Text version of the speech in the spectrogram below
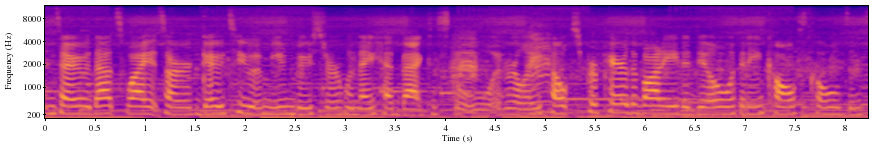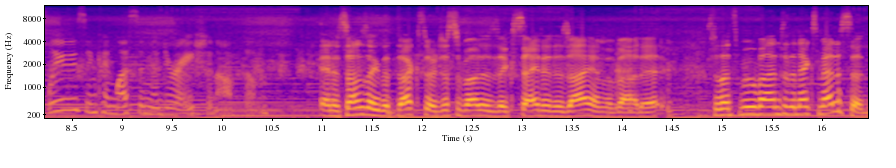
And so that's why it's our go-to immune booster when they head back to school. It really helps prepare the body to deal with any coughs, colds, and flus and can lessen the duration of them. And it sounds like the ducks are just about as excited as I am about it. So let's move on to the next medicine.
